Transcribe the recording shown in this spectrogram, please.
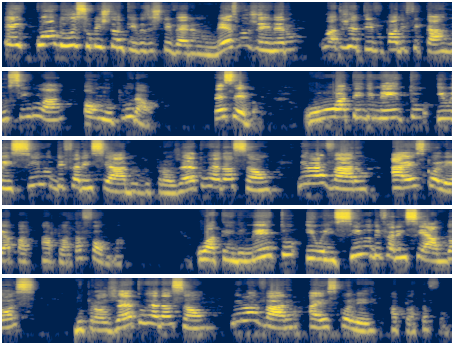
E quando os substantivos estiverem no mesmo gênero, o adjetivo pode ficar no singular ou no plural. Percebam, o atendimento e o ensino diferenciado do projeto Redação me levaram a escolher a, a plataforma o atendimento e o ensino diferenciados do projeto Redação me levaram a escolher a plataforma.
